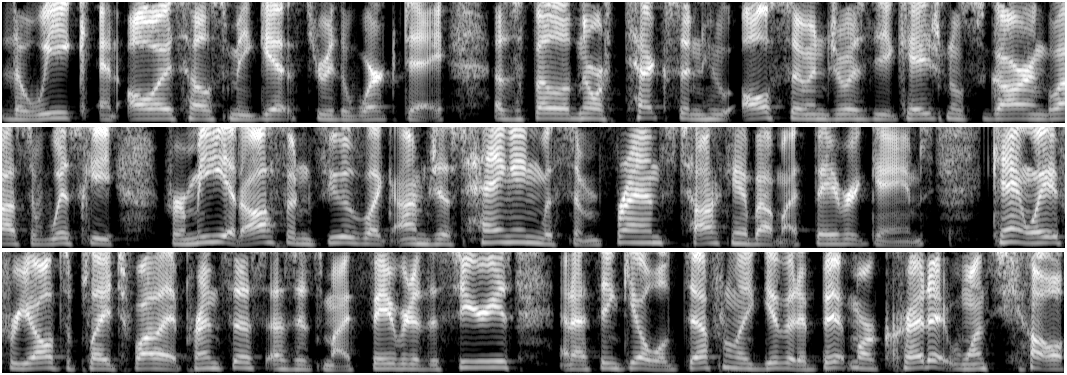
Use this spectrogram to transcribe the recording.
the week and always helps me get through the workday. As a fellow North Texan who also enjoys the occasional cigar and glass of whiskey, for me it often feels like I'm just hanging with some friends talking about my favorite games. Can't wait for y'all to play Twilight Princess as it's my favorite of the series, and I think y'all will definitely give it a bit more credit once y'all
